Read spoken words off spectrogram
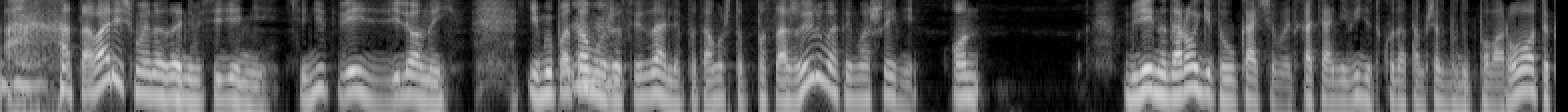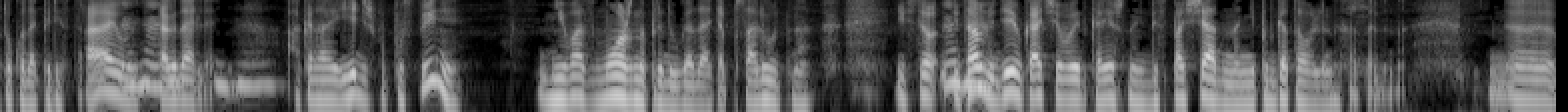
А, а товарищ мой на заднем сиденье сидит весь зеленый. И мы потом уже связали, потому что пассажир в этой машине, он людей на дороге-то укачивает, хотя они видят, куда там сейчас будут повороты, кто куда перестраивает и так далее. А когда едешь по пустыне, невозможно предугадать абсолютно. И все. И там людей укачивает, конечно, беспощадно, неподготовленных особенно. Э,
